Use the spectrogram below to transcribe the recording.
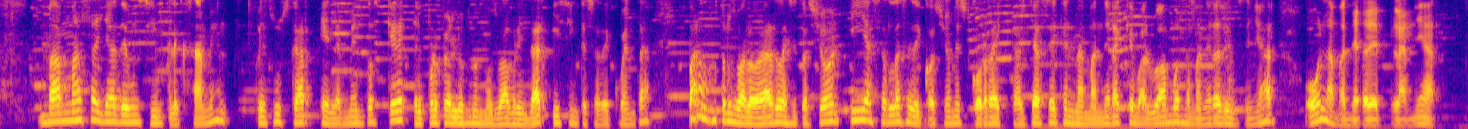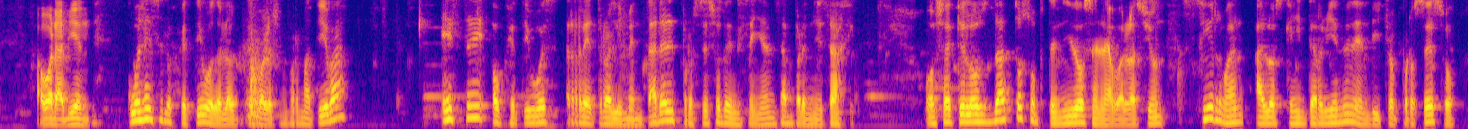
va más allá de un simple examen, es buscar elementos que el propio alumno nos va a brindar y sin que se dé cuenta, para nosotros valorar la situación y hacer las adecuaciones correctas, ya sea que en la manera que evaluamos, la manera de enseñar o la manera de planear. Ahora bien, ¿Cuál es el objetivo de la evaluación formativa? Este objetivo es retroalimentar el proceso de enseñanza-aprendizaje. O sea que los datos obtenidos en la evaluación sirvan a los que intervienen en dicho proceso,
